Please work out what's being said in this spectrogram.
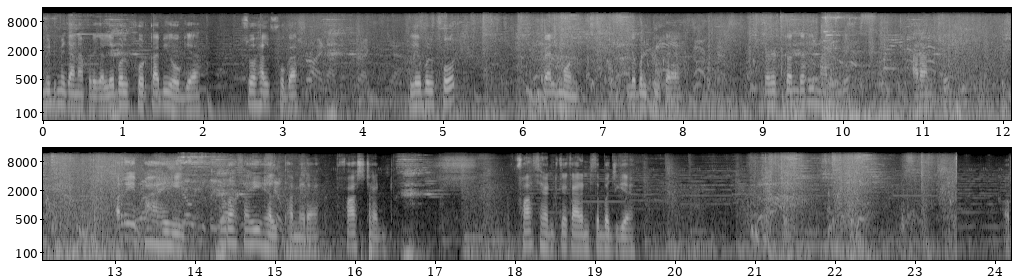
मिड में जाना पड़ेगा। लेवल फोर का भी हो गया। सो हेल्प होगा। Level four Balmond level two का है। टरेट के अंदर ही मारेंगे। आराम से। अरे भाई थोड़ा सा ही हेल्थ था मेरा। फास्ट हैंड फास्ट हैंड के कारण से बच गया। अब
